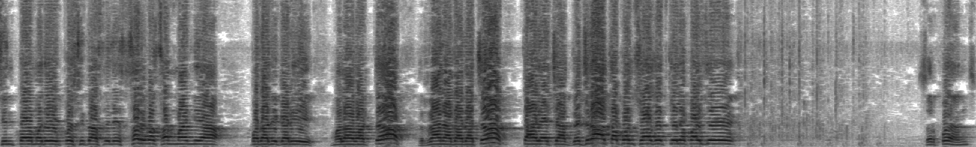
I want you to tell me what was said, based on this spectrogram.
सिंदफळमध्ये उपस्थित असलेले सर्व सन्मान्य पदाधिकारी मला वाटतं राणादादाचं टाळ्याच्या गजरात आपण स्वागत केलं पाहिजे. सरपंच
